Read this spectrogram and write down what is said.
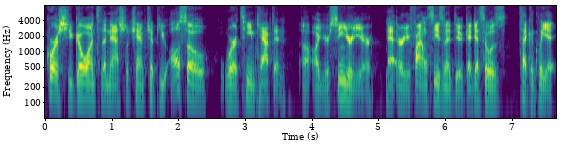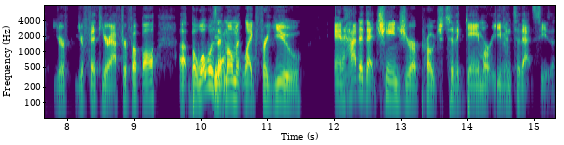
of course, you go on to the national championship. You also were a team captain uh, your senior year at, or your final season at Duke. I guess it was technically your your fifth year after football. Uh, but what was yeah. that moment like for you, and how did that change your approach to the game or even to that season?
